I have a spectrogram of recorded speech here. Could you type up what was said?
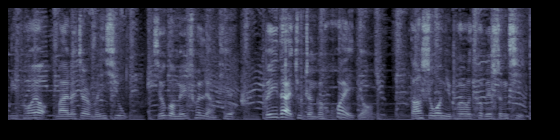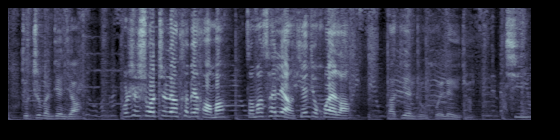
女朋友买了件文胸，结果没穿两天，背带就整个坏掉了。当时我女朋友特别生气，就质问店家：“不是说质量特别好吗？怎么才两天就坏了？”那店主回了一句：“亲。”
